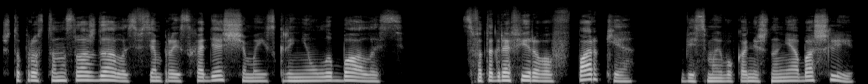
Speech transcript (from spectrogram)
что просто наслаждалась всем происходящим и искренне улыбалась. Сфотографировав в парке, весь мы его, конечно, не обошли,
